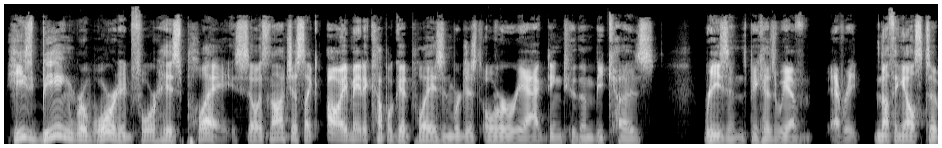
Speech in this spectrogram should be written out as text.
he's being rewarded for his play. So it's not just like, oh, he made a couple good plays and we're just overreacting to them because reasons because we have every nothing else to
